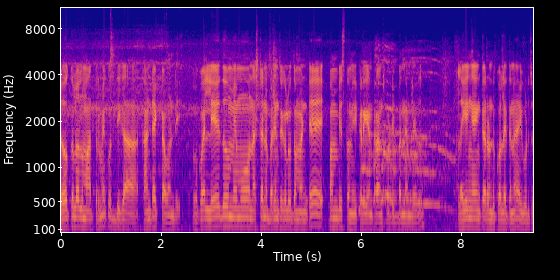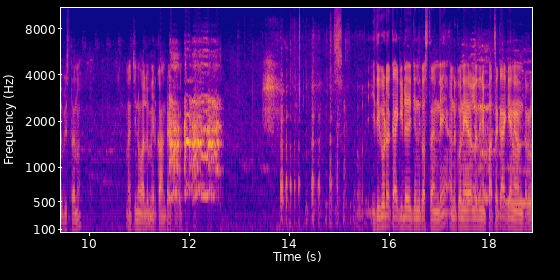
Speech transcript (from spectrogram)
లోకల్ వాళ్ళు మాత్రమే కొద్దిగా కాంటాక్ట్ అవ్వండి. ఒకవేళ లేదు మేము నష్టాన్ని భరించగలుగుతామంటే పంపిస్తాం. ఇక్కడికి ట్రాన్స్పోర్ట్ ఇబ్బంది ఏం లేదు. అలాగే ఇంకా ఇంకా రెండు కోళ్ళు అయితేనే అవి కూడా చూపిస్తాను. నచ్చిన వాళ్ళు మీరు కాంటాక్ట్ అవ్వచ్చు. ఇది కూడా కాకిడ కిందకి వస్తాయండి. అండ్ కొన్ని ఏరియాలో దీన్ని పచ్చకాకి అని అంటారు.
